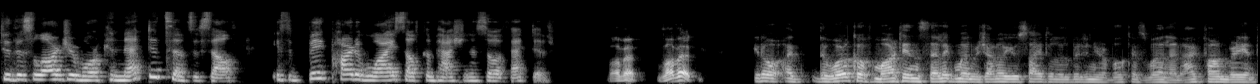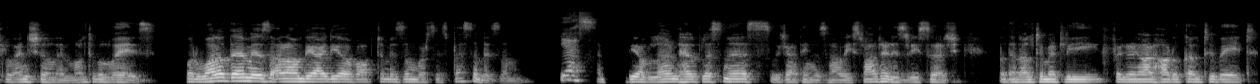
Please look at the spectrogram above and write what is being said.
to this larger, more connected sense of self is a big part of why self compassion is so effective. Love it. Love it. You know, I, the work of Martin Seligman, which I know you cite a little bit in your book as well, and I found very influential in multiple ways. But one of them is around the idea of optimism versus pessimism. Yes. And we have learned helplessness, which I think is how he started his research, but then ultimately figuring out how to cultivate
